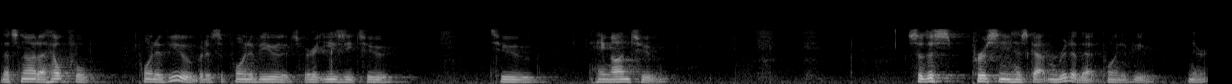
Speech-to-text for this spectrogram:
That's not a helpful point of view, but it's a point of view that's very easy to to hang on to. So this person has gotten rid of that point of view. They're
